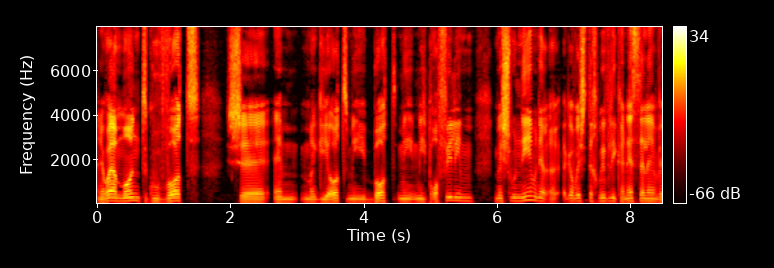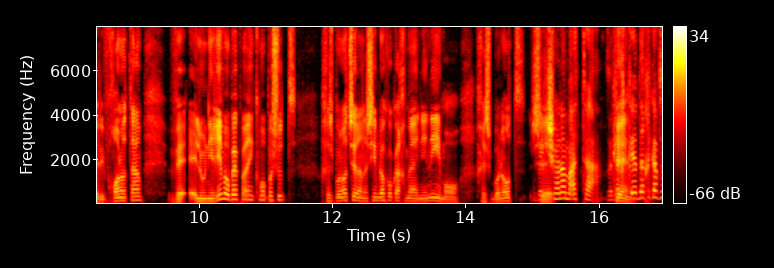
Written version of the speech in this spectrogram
אני רואה המון תגובות שהן מגיעות מבוט, מפרופילים משונים, אני, אגב, יש לי תחביב להיכנס אליהם ולבחון אותם, ואלו נראים הרבה פעמים כמו פשוט חשבונות של אנשים לא כל כך מעניינים, או חשבונות ש... בלשון המעטה. זה כן. דרך, דרך אגב, זה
